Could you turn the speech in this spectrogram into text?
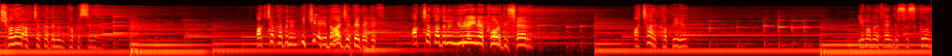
çalar Akçakadı'nın kapısını. Akçakadı'nın iki eri daha cephededir. Akçakadı'nın yüreğine kor düşer. Açar kapıyı. İmam Efendi suskun,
